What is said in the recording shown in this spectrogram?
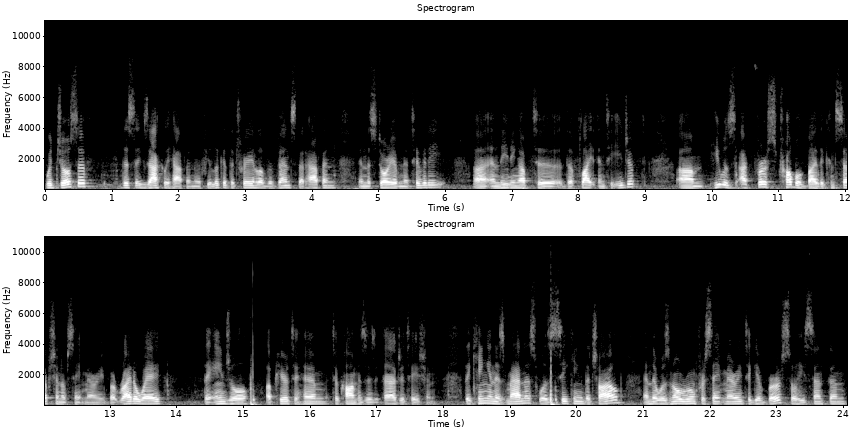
With Joseph, this exactly happened. If you look at the trail of events that happened in the story of Nativity, uh, and leading up to the flight into Egypt, um, he was at first troubled by the conception of St. Mary, but right away the angel appeared to him to calm his agitation. The king, in his madness, was seeking the child, and there was no room for St. Mary to give birth, so he sent them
